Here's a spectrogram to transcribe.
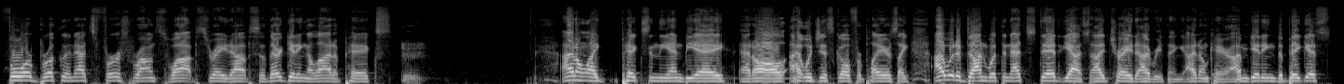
four Brooklyn Nets first round swap straight up. So they're getting a lot of picks. I don't like picks in the NBA at all. I would just go for players like I would have done what the Nets did. Yes, I'd trade everything. I don't care. I'm getting the biggest.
